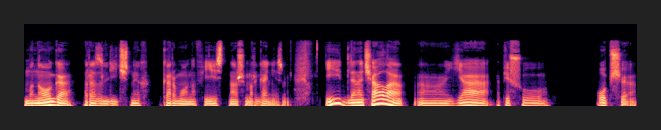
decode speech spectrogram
много различных гормонов есть в нашем организме. И для начала э, я опишу общее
